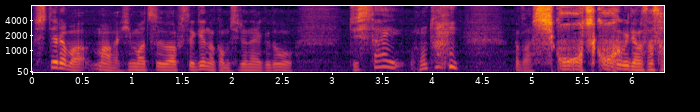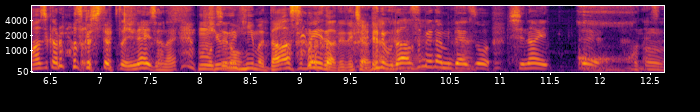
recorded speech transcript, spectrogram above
してればまあ飛沫は防げるのかもしれないけど実際本当になんかシコーシコーみたいなさサージカルマスクしてる人いないじゃない？もちろん。急に今ダース・ベイダー出てきちゃう、ね、でもダース・ベイダーみたいなやつをしないって、はいうん、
